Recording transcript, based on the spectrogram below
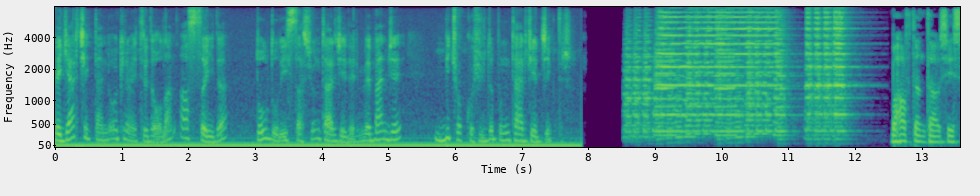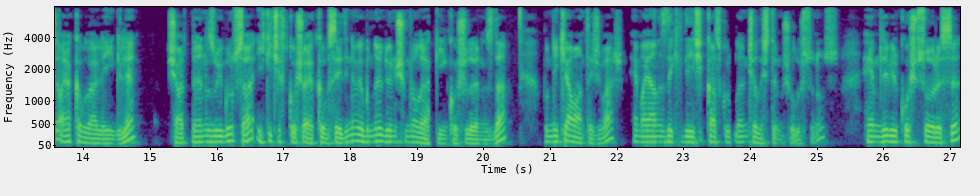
ve gerçekten de o kilometrede olan az sayıda dolu dolu istasyonu tercih ederim ve bence birçok koşucu da bunu tercih edecektir. Bu haftanın tavsiyesi ayakkabılarla ilgili. Şartlarınız uygunsa iki çift koşu ayakkabısı edinin ve bunları dönüşümlü olarak giyin koşularınızda. Bunun iki avantajı var. Hem ayağınızdaki değişik kas gruplarını çalıştırmış olursunuz. Hem de bir koşu sonrası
